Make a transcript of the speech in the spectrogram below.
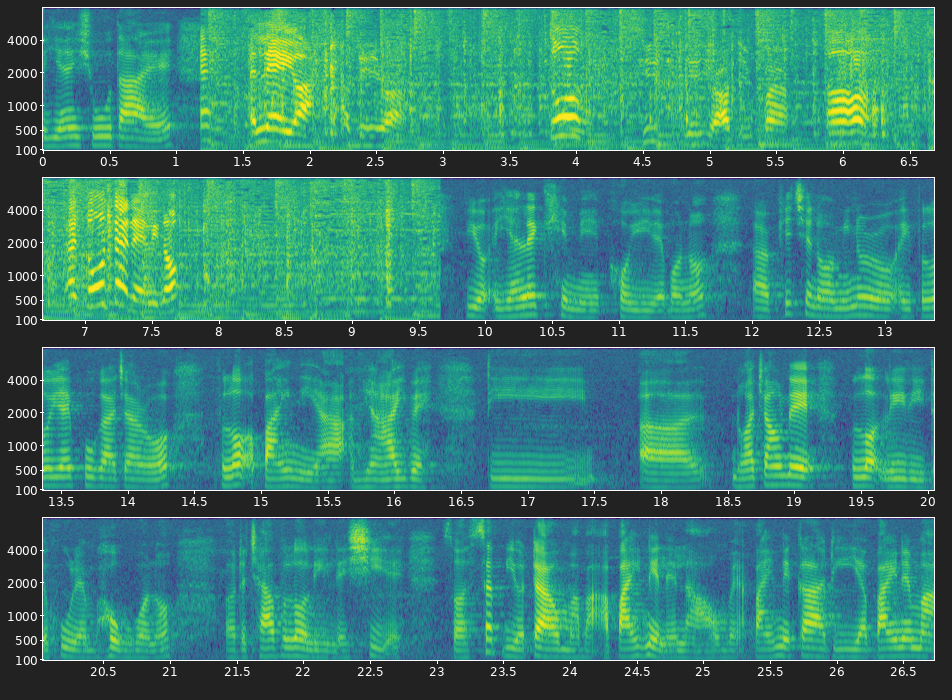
အရန်ရိုးသားတယ်အလဲရွာအသေးပါတိုးဒီဒီရွာဒီမှာဟောအဲတိုးတက်တယ်လीနော် ပြီးတော့အရန်လက်ခင်မင်ဖော်ရည်တယ်ပေါ့နော်အဲ့တော့ဖြစ်ချင်တော့မင်းတို့အဲ့ vlog ရိုက်ဖို့ကကြတော့ vlog အပိုင်းတွေကအများကြီးပဲဒီအာနွားချောင်းတဲ့ vlog လေးတွေတခုတည်းမဟုတ်ဘူးပေါ့နော်အော်တခြား vlog လေးလည်းရှိတယ်ဆိုတော့ဆက်ပြီးတော့တက်အောင်မှာပါအပိုင်းနှစ်လည်းလာအောင်ပဲအပိုင်းနှစ်ကဒီအပိုင်းထဲမှာ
